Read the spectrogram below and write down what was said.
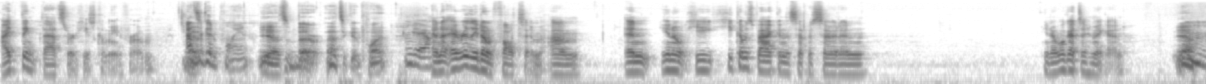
I think that's where he's coming from. That's a good point. Yeah, that's a better. That's a good point. Yeah. and I really don't fault him. Um, and you know he he comes back in this episode, and you know we'll get to him again. Yeah, Hmm.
